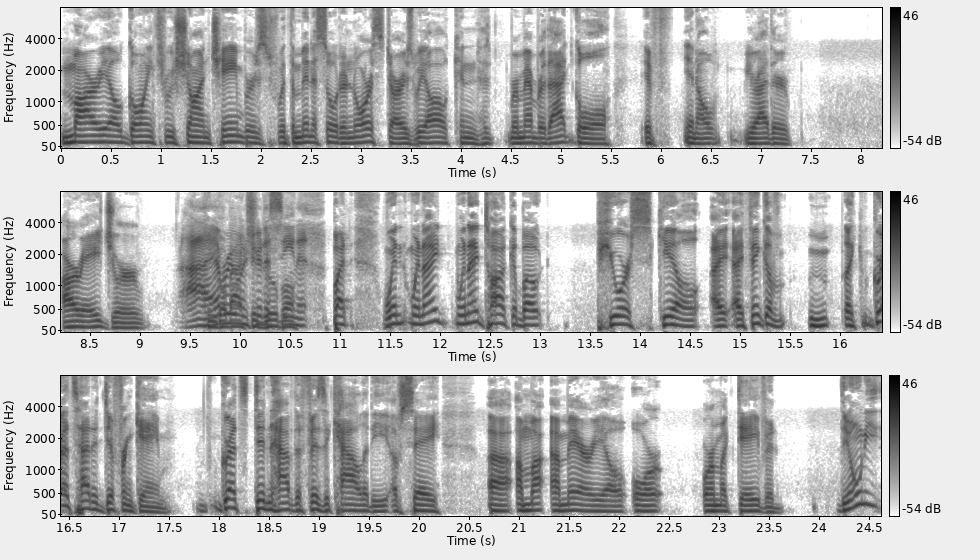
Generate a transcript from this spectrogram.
Mario going through Shawn Chambers with the Minnesota North Stars. We all can remember that goal. If you know you're either our age or Ah, everyone should have seen it. But when when I when I talk about pure skill, I, I think of like Gretz had a different game. Gretz didn't have the physicality of say uh, a, a Mario or or McDavid. The only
